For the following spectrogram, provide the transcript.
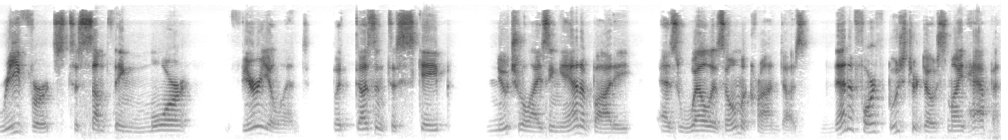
reverts to something more virulent, but doesn't escape neutralizing antibody as well as Omicron does. Then a fourth booster dose might happen.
